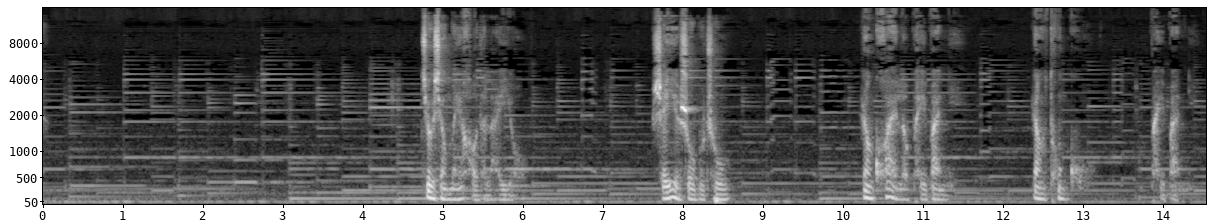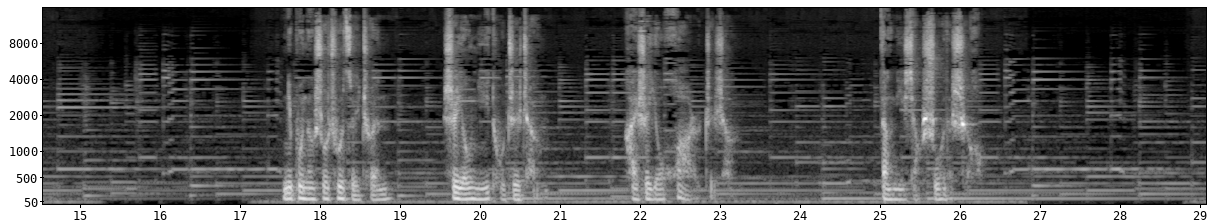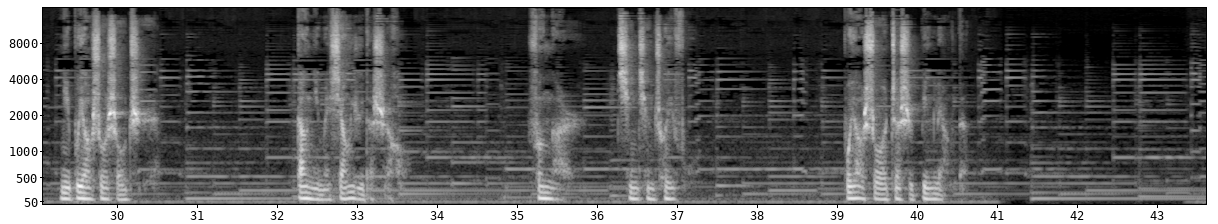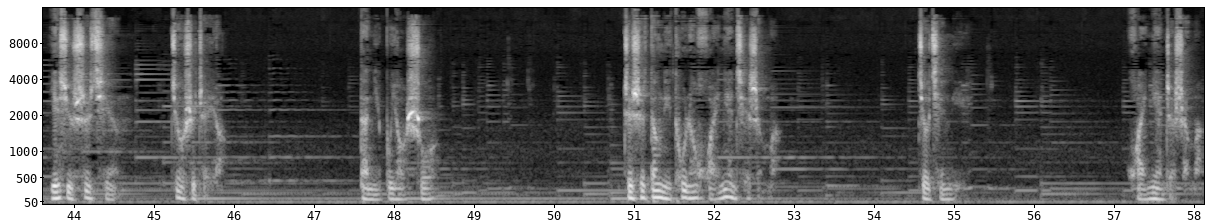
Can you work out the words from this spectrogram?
就像美好的来由，谁也说不出。让快乐陪伴你，让痛苦陪伴你。你不能说出嘴唇是由泥土制成，还是由花儿制成。当你想说的时候，你不要说手指。当你们相遇的时候，风儿轻轻吹拂。不要说这是冰凉的，也许事情就是这样，但你不要说。只是当你突然怀念起什么，就请你怀念着什么。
